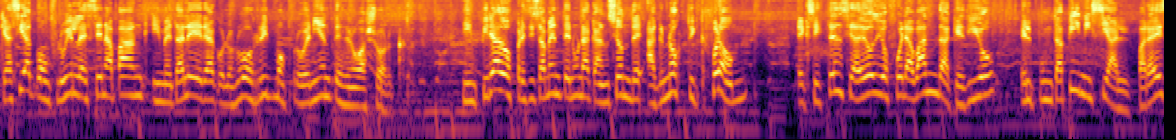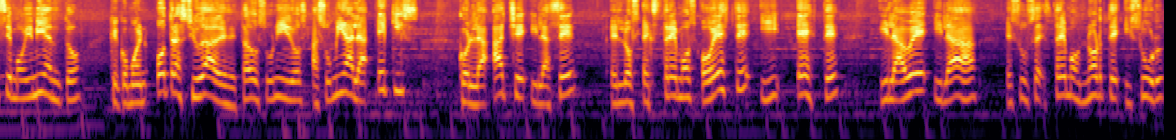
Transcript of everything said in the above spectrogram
que hacía confluir la escena punk y metalera con los nuevos ritmos provenientes de Nueva York. Inspirados precisamente en una canción de Agnostic From, Existencia de Odio fue la banda que dio el puntapié inicial para ese movimiento que como en otras ciudades de Estados Unidos asumía la X con la H y la C en los extremos oeste y este y la B y la A en sus extremos norte y sur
